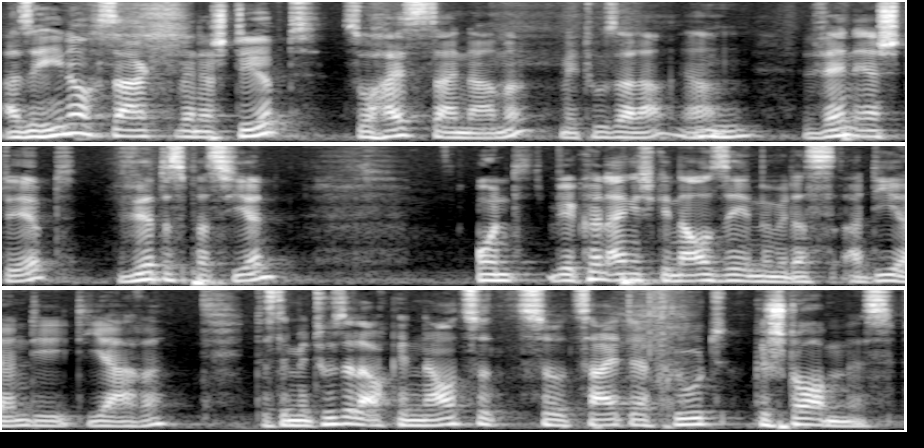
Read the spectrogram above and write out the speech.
Also Henoch sagt, wenn er stirbt, so heißt sein Name, Methuselah, ja, wenn er stirbt, wird es passieren. Und wir können eigentlich genau sehen, wenn wir das addieren, die, die Jahre, dass der Methuselah auch genau zur, zur Zeit der Flut gestorben ist.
